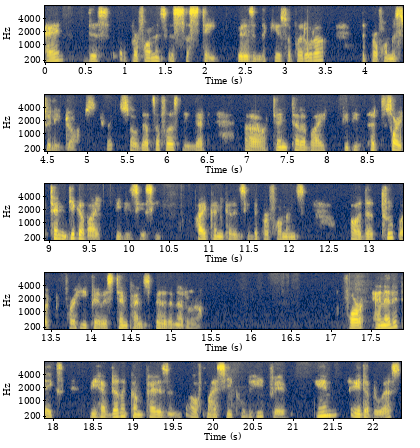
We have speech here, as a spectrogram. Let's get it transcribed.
and this performance is sustained. Whereas in the case of Aurora, the performance really drops. Right? So that's the first thing that uh, 10 terabyte, uh, sorry, 10 gigabyte TPCC, high concurrency, the performance or the throughput for HeatWave is 10 times better than Aurora. For analytics, we have done a comparison of MySQL HeatWave in AWS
